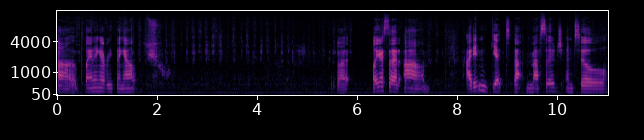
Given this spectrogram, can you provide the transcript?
Uh, planning everything out, But like I said, um, I didn't get that message until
